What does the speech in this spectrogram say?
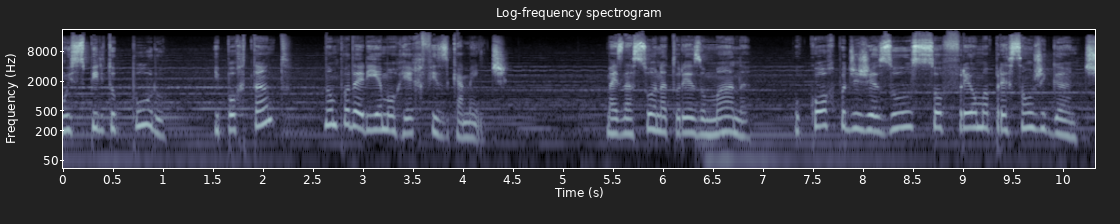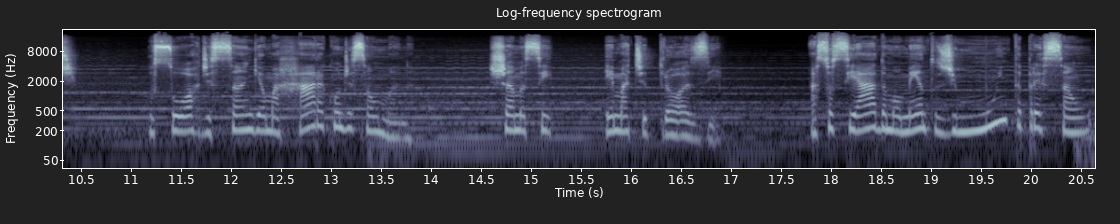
um espírito puro e, portanto, não poderia morrer fisicamente. Mas na sua natureza humana, o corpo de Jesus sofreu uma pressão gigante. O suor de sangue é uma rara condição humana. Chama-se hematitrose, associado a momentos de muita pressão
